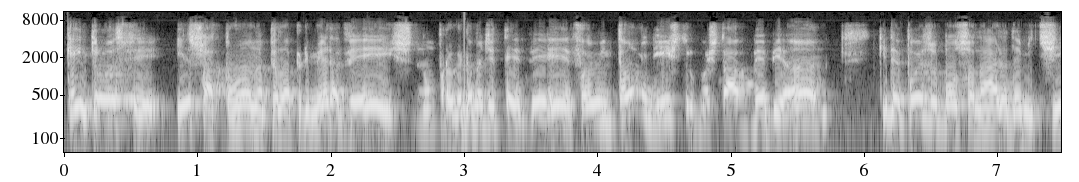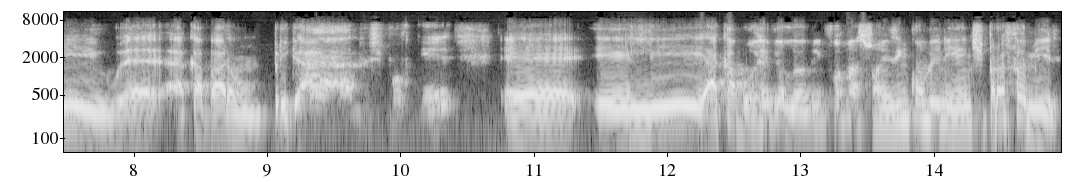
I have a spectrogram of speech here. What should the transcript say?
Quem trouxe isso à tona pela primeira vez num programa de TV foi o então ministro Gustavo Bebiano, que depois o Bolsonaro demitiu, é, acabaram brigados, porque é, ele acabou revelando informações inconvenientes para a família.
